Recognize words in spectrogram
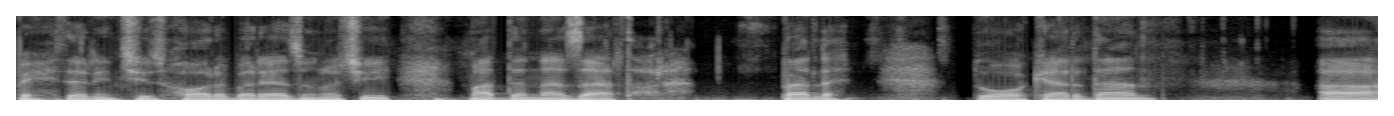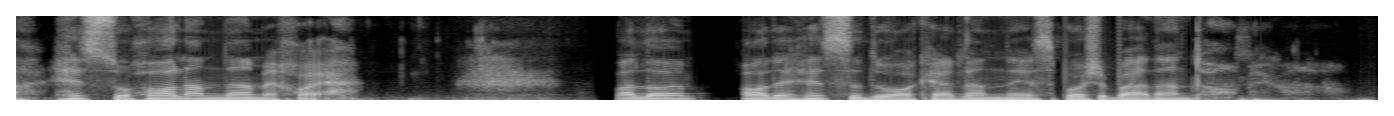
بهترین چیزها رو برای از اونا چی؟ مد نظر دارن. بله. دعا کردن حس و حالم نمی‌خواه. ولی حال حس دعا کردن نیست باشه بعدا دعا می‌کنم.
